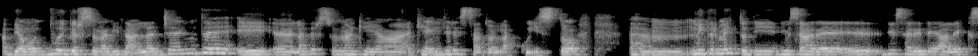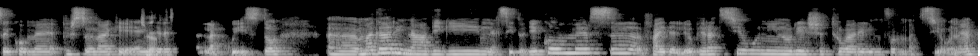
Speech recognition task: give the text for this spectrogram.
abbiamo due personalità, la gente e eh, la persona che, ha, che, è interessato all'acquisto. Um, mi permetto di, di, usare, di, usare, te, Alex, come persona che è certo. interessata all'acquisto. Uh, magari navighi nel sito di e-commerce, fai delle operazioni, non riesci a trovare l'informazione.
